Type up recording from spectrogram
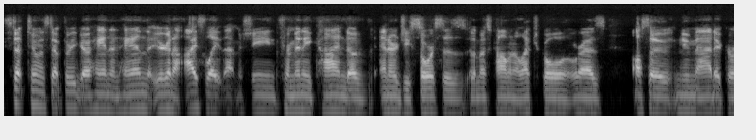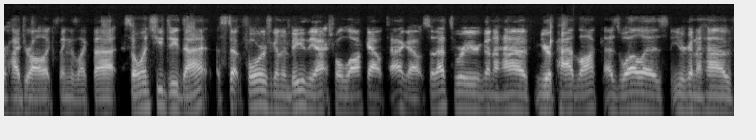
step two and step three go hand in hand that you're going to isolate that machine from any kind of energy sources the most common electrical whereas also pneumatic or hydraulic things like that. So once you do that, step four is going to be the actual lockout tagout. So that's where you're going to have your padlock as well as you're going to have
